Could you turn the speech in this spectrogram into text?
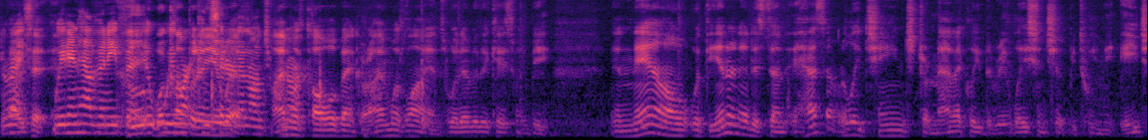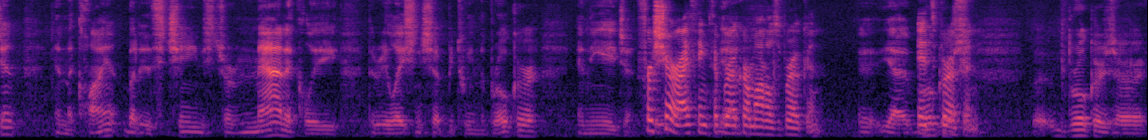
You're right. It. We didn't have any. Who, what we company weren't considered are you with? an entrepreneur. I'm with Coldwell Banker. I'm with Lions. Whatever the case may be. And now, what the internet has done, it hasn't really changed dramatically the relationship between the agent and the client, but it's changed dramatically the relationship between the broker and the agent. For sure, I think the broker yeah. model's broken. Uh, yeah, brokers, it's broken. Brokers are.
